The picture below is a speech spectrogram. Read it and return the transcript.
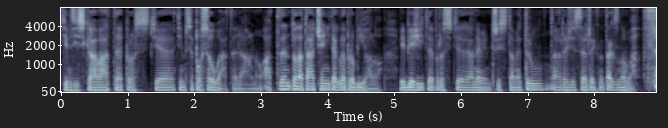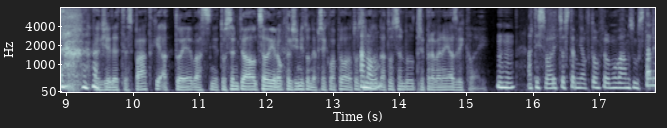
tím získáváte prostě, tím se posouváte dál. No. A tento natáčení takhle probíhalo. Vy běžíte prostě, já nevím, 300 metrů a režisér řekne tak znova. takže jdete zpátky a to je vlastně, to jsem dělal celý rok, takže mě to nepřekvapilo, na to, jsem byl, na to jsem byl připravený a zvyklý. Uh-huh. A ty svaly, co jste měl v tom filmu, vám zůstaly?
